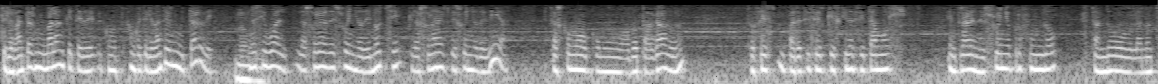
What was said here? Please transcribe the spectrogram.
te levantas muy mal aunque te, aunque te levantes muy tarde. Uh -huh. No es igual las horas de sueño de noche que las horas de sueño de día. Estás como, como abotargado, ¿no? Entonces parece ser que es que necesitamos entrar en el sueño profundo estando la noche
